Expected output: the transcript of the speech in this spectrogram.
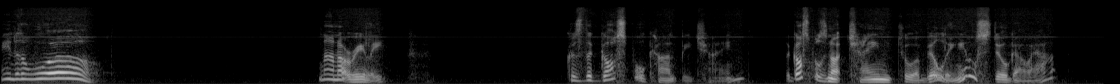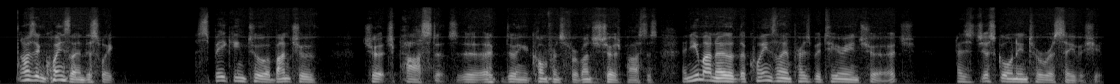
The end of the world. No, not really. Because the gospel can't be chained. The gospel's not chained to a building, it'll still go out. I was in Queensland this week speaking to a bunch of church pastors, uh, uh, doing a conference for a bunch of church pastors. And you might know that the Queensland Presbyterian Church has just gone into receivership.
